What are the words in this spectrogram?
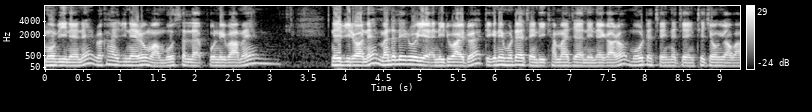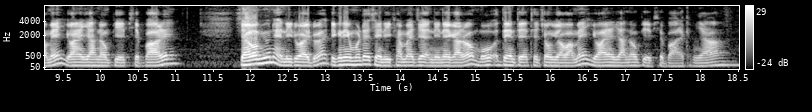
မွန်ပြည်နယ်နဲ့ရခိုင်ပြည်နယ်တို့မှာမိုးဆက်လက်ပိုနေပါမယ်။ နေပြည်တော်နဲ့မန္တလေးတို့ရဲ့အနီးတစ်ဝိုက်အတွက်ဒီကနေ့မိုးတက်ချိန်ဒီခန့်မှန်းချက်အနေနဲ့ကတော့မိုးတစ်ချိန်နှစ်ချိန်ထိချုံရွာပါမယ်။ရွာရန်ရနှုံပြည့်ဖြစ်ပါတယ်။ရန်ကုန်မြို့နယ်အနီးတစ်ဝိုက်အတွက်ဒီကနေ့မိုးတက်ချိန်ဒီခန့်မှန်းချက်အနေနဲ့ကတော့မိုးအသင့်အင့်ထိချုံရွာပါမယ်။ရွာရန်ရနှုံပြည့်ဖြစ်ပါတယ်ခင်ဗျာ။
